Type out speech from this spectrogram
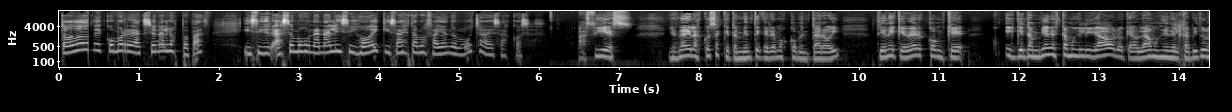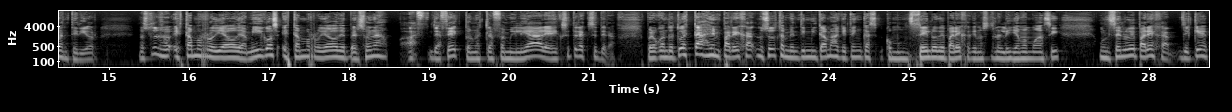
todo de cómo reaccionan los papás. Y si hacemos un análisis hoy, quizás estamos fallando en muchas de esas cosas. Así es. Y una de las cosas que también te queremos comentar hoy tiene que ver con que, y que también está muy ligado a lo que hablábamos en el capítulo anterior, nosotros estamos rodeados de amigos, estamos rodeados de personas de afecto, nuestras familiares, etcétera, etcétera. Pero cuando tú estás en pareja, nosotros también te invitamos a que tengas como un celo de pareja, que nosotros le llamamos así, un celo de pareja. ¿De qué?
